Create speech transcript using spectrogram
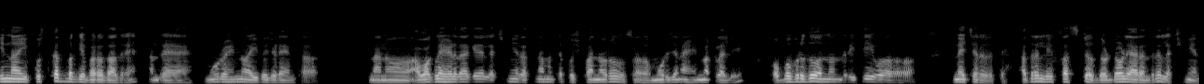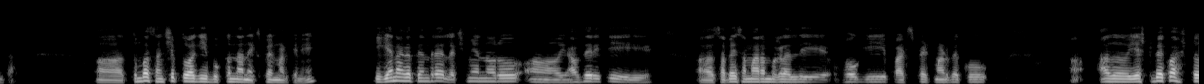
ಇನ್ನ ಈ ಪುಸ್ತಕದ ಬಗ್ಗೆ ಬರೋದಾದ್ರೆ ಅಂದ್ರೆ ಮೂರು ಹೆಣ್ಣು ಐದು ಜಡೆ ಅಂತ ನಾನು ಅವಾಗ್ಲೇ ಹೇಳಿದಾಗೆ ಲಕ್ಷ್ಮಿ ರತ್ನ ಮತ್ತೆ ಪುಷ್ಪ ಅನ್ನೋರು ಸ- ಮೂರು ಜನ ಹೆಣ್ಮಕ್ಳಲ್ಲಿ ಒಬ್ಬೊಬ್ರದ್ದು ಒಂದೊಂದು ರೀತಿ ನೇಚರ್ ಇರುತ್ತೆ. ಅದರಲ್ಲಿ ಫಸ್ಟ್ ದೊಡ್ಡವಳು ಯಾರಂದ್ರೆ ಲಕ್ಷ್ಮಿ ಅಂತ. ತುಂಬಾ ಸಂಕ್ಷಿಪ್ತವಾಗಿ ಈ ಬುಕ್ ನಾನು ಎಕ್ಸ್ಪ್ಲೇನ್ ಮಾಡ್ತೀನಿ. ಈಗ ಏನಾಗುತ್ತೆ ಅಂದ್ರೆ ಲಕ್ಷ್ಮಿ ಅನ್ನೋರು ಯಾವುದೇ ರೀತಿ ಸಭೆ ಸಮಾರಂಭಗಳಲ್ಲಿ ಹೋಗಿ ಪಾರ್ಟಿಸಿಪೇಟ್ ಮಾಡಬೇಕು. ಅದು ಎಷ್ಟು ಬೇಕೋ ಅಷ್ಟು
